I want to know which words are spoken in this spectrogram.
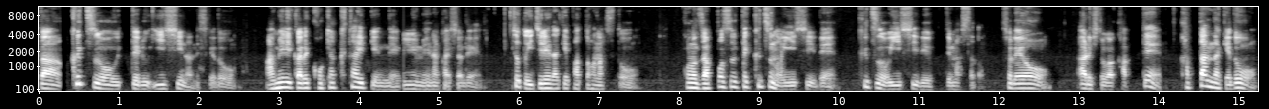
た靴を売ってる EC なんですけど、アメリカで顧客体験で有名な会社で、ちょっと一例だけパッと話すと、このザッポスって靴の EC で、靴を EC で売ってましたと。それをある人が買って、買ったんだけど、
